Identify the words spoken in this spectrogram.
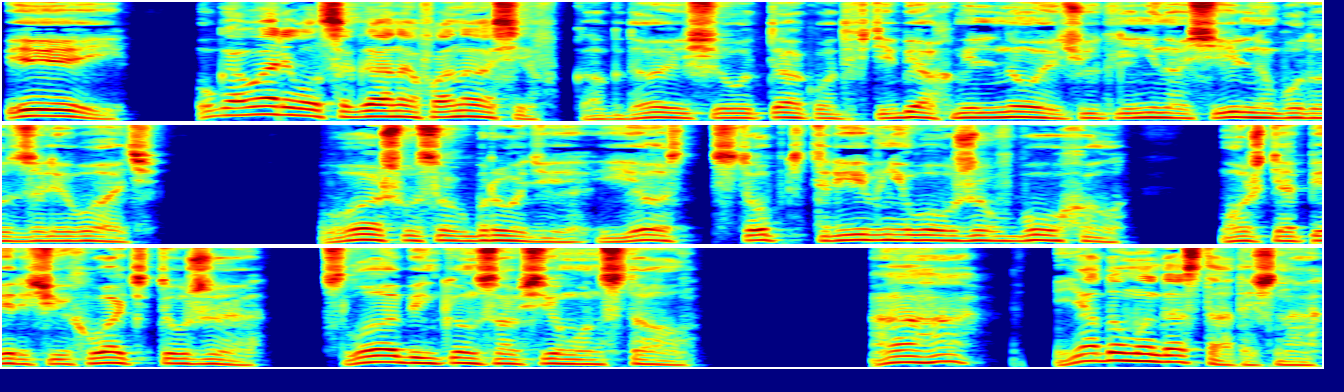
пей!» — уговаривал цыган Афанасьев. «Когда еще вот так вот в тебя хмельное чуть ли не насильно будут заливать? Ваш высокбродие, я стопки три в него уже вбухал. Может, тебя перечи хватит уже?» Слабенький он совсем он стал. Ага, я думаю, достаточно,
